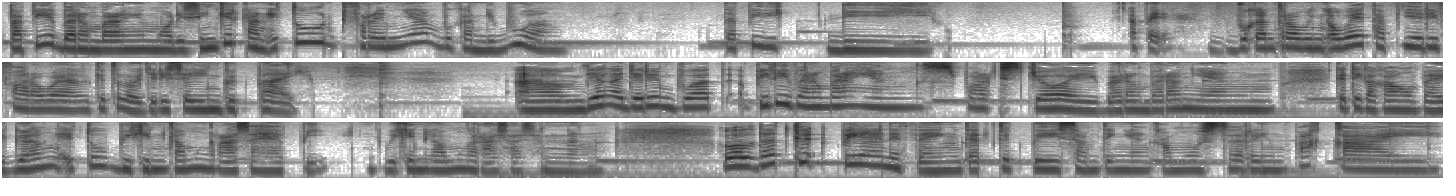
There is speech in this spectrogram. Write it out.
Tapi ya barang-barang yang mau disingkirkan itu frame-nya bukan dibuang. Tapi di, di apa ya? Bukan throwing away tapi jadi farewell gitu loh, jadi saying goodbye um, dia ngajarin buat pilih barang-barang yang sparks joy, barang-barang yang ketika kamu pegang itu bikin kamu ngerasa happy, bikin kamu ngerasa senang. Well, that could be anything. That could be something yang kamu sering pakai,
